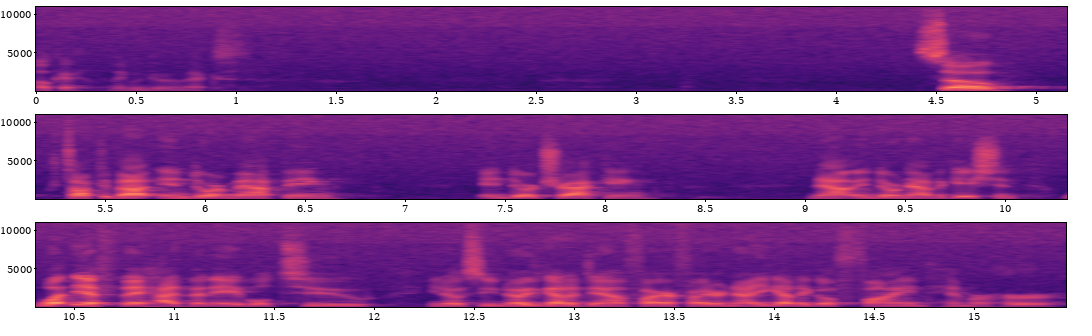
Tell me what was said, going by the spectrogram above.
Okay, I think we can go to the next. So we talked about indoor mapping, indoor tracking, now indoor navigation. What if they had been able to, you know, so you know you've got a down firefighter, now you got to go find him or her,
